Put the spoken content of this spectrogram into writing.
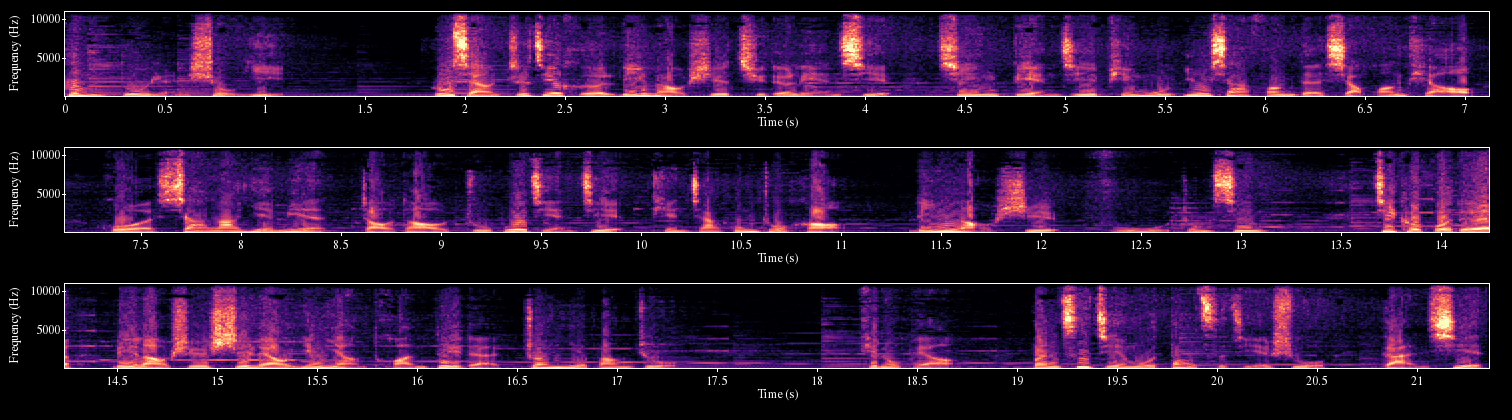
更多人受益。如想直接和李老师取得联系，请点击屏幕右下方的小黄条。或下拉页面找到主播简介，添加公众号“李老师服务中心”，即可获得李老师食疗营养团队的专业帮助。听众朋友，本次节目到此结束，感谢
